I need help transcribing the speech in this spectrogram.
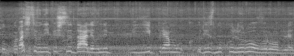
супер. Бачите, вони пішли далі, вони її прямо різнокольорову роблять.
